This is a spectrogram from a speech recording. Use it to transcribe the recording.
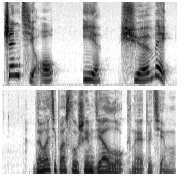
Чэнтио и Xuewei. Давайте послушаем диалог на эту тему.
